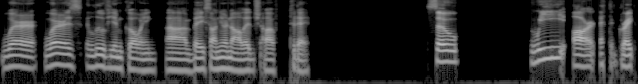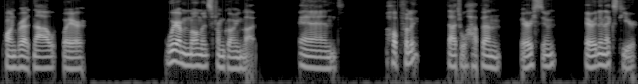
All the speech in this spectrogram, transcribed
where where is Illuvium going uh, based on your knowledge of today? So we are at the great point right now where we're moments from going live. And hopefully that will happen very soon, early next year.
